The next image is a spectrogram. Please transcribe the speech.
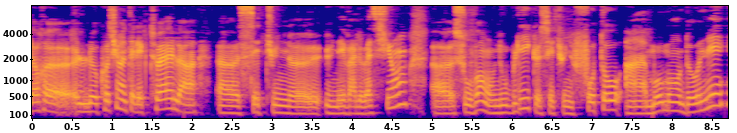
Alors, euh, le quotient intellectuel, euh, c'est une, une évaluation. Euh, souvent, on oublie que c'est une photo à un moment donné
